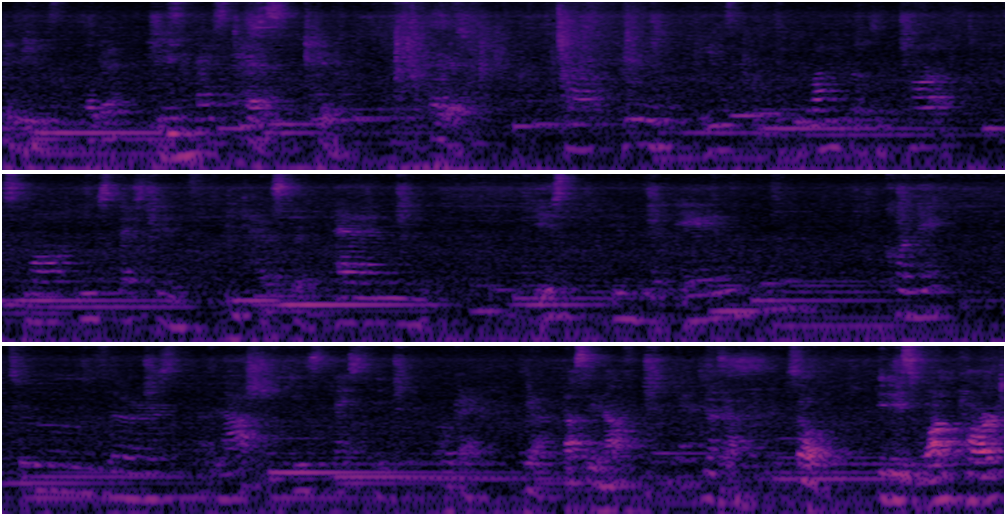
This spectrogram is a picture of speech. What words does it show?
In. Okay. In. In. Okay. Uh, intestine Intestine. and is in the end connect to the large intestine. Okay. Yeah. That's enough. Yes. Yeah. So it is one part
